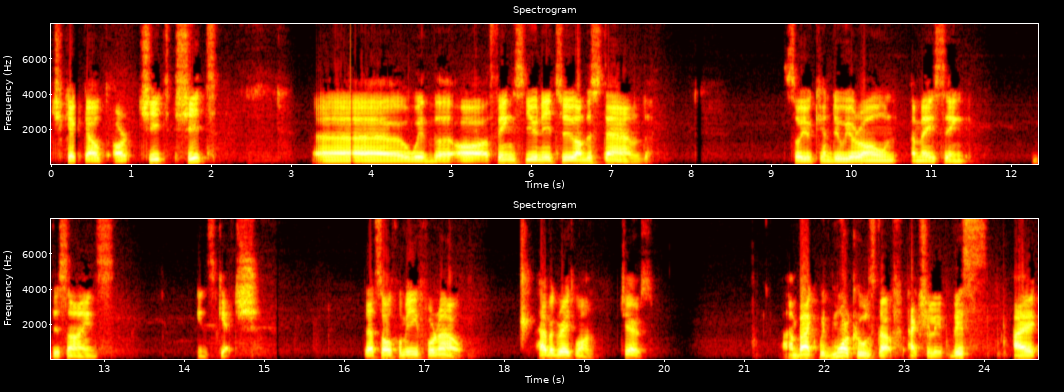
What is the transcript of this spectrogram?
check out our cheat sheet uh, with uh, things you need to understand so you can do your own amazing designs in Sketch. That's all for me for now. Have a great one. Cheers! I'm back with more cool stuff actually. This I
